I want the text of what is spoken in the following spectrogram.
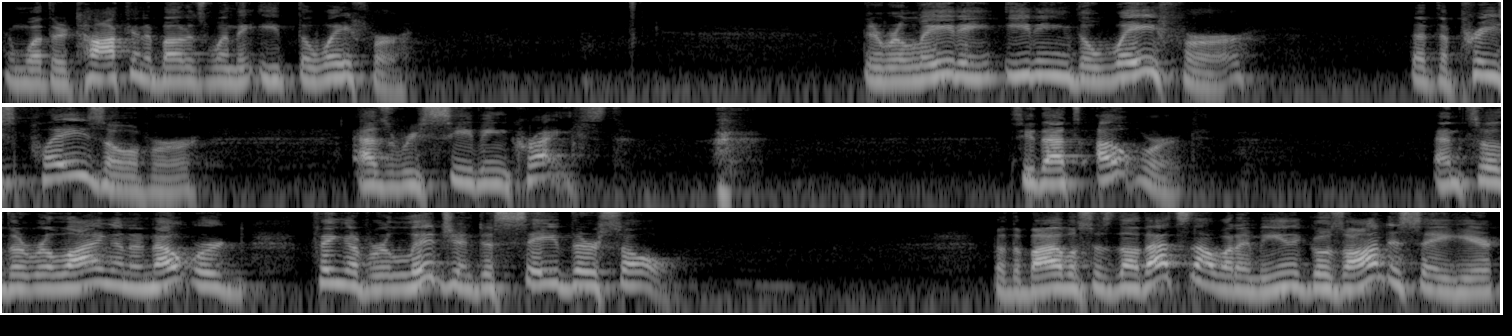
And what they're talking about is when they eat the wafer. They're relating eating the wafer that the priest plays over as receiving Christ. See, that's outward. And so they're relying on an outward thing of religion to save their soul. But the Bible says, no, that's not what I mean. It goes on to say here,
